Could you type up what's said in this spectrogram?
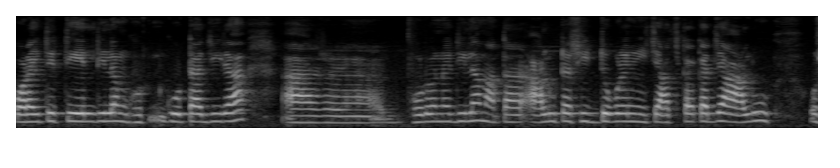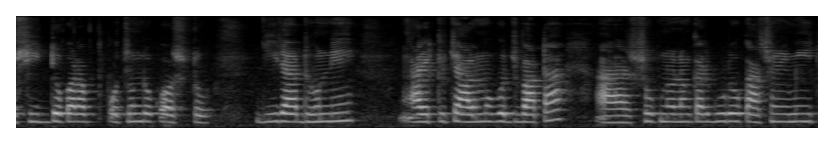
কড়াইতে তেল দিলাম গোটা জিরা, আর ফোড়নে দিলাম, আর তার আলুটা সিদ্ধ করে নিয়েছি। আজকালকার যা আলু, ও সিদ্ধ করা প্রচণ্ড কষ্ট। জিরা, ধনে আর একটু চালমগজ বাটা আর শুকনো লঙ্কার গুঁড়ো, কাশ্মীরি মিট,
